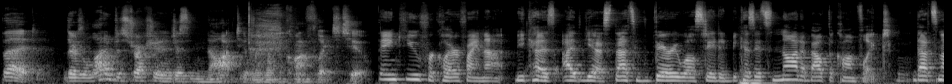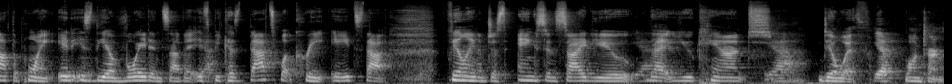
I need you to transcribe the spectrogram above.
but there's a lot of destruction in just not dealing with the conflict too. Thank you for clarifying that because I yes, that's very well stated because it's not about the conflict. That's not the point. It is the avoidance of it. It's Yeah. because that's what creates that feeling of just angst inside you Yeah. that you can't Yeah. deal with Yep. long term.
